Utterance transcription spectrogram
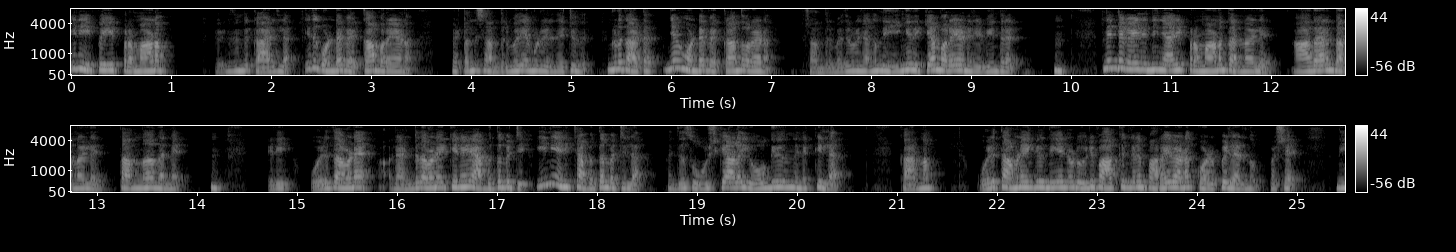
ഇനി ഇപ്പൊ ഈ പ്രമാണം ഇതിന്റെ കാര്യമില്ല. ഇത് കൊണ്ടേ വെക്കാൻ പറയണം. പെട്ടെന്ന് ചന്ദ്രമതി അങ്ങോട്ട് എഴുന്നേറ്റ് നിന്ന് ഇങ്ങോട്ട് താട്ടെ ഞാൻ കൊണ്ടേ വെക്കാന്ന് പറയണം. ചന്ദ്രമതി കൂടെ ഞങ്ങൾ നീങ്ങി നിൽക്കാൻ പറയാണ് രവീന്ദ്രൻ. നിന്റെ കയ്യിൽ ഇനി ഞാൻ ഈ പ്രമാണം തരണമല്ലേ ആധാരം തരണമല്ലേ തന്നത് തന്നെ എടി ഒരു തവണ രണ്ട് തവണയൊക്കെ എനിക്ക് അബദ്ധം പറ്റി. ഇനി എനിക്ക് അബദ്ധം പറ്റില്ല. ഇത് സൂക്ഷിക്കാനുള്ള യോഗ്യത നിനക്കില്ല. കാരണം ഒരു തവണയെങ്കിലും നീ എന്നോട് ഒരു വാക്കെങ്കിലും പറയുവാണെങ്കിൽ കുഴപ്പമില്ലായിരുന്നു. പക്ഷെ നീ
